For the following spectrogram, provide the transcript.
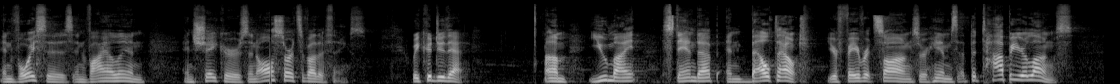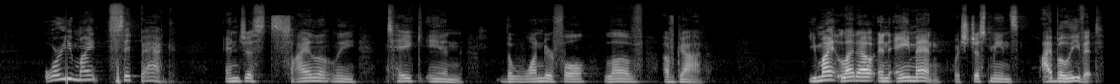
and voices and violin and shakers and all sorts of other things. We could do that. Um, you might stand up and belt out your favorite songs or hymns at the top of your lungs. Or you might sit back and just silently take in the wonderful love of God. You might let out an amen, which just means, I believe it.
